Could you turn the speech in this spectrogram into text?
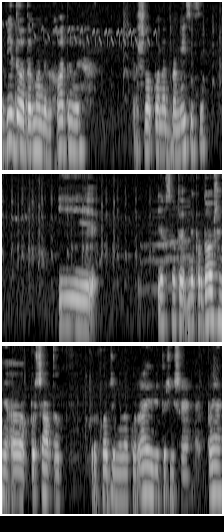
Відео давно не виходили. Пройшло понад два місяці. І, як сказати, не продовження, а початок проходження на Кураєві, точніше РП.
